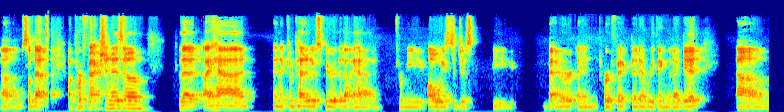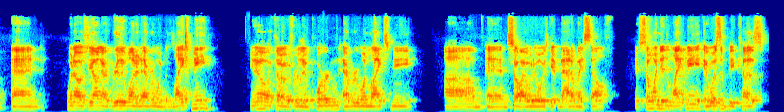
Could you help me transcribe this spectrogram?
Um, so that's a perfectionism that I had and a competitive spirit that I had for me always to just be better and perfect at everything that I did. Um, and when I was young, I really wanted everyone to like me. You know, I thought it was really important. Everyone likes me. Um, and so I would always get mad at myself. If someone didn't like me, it wasn't because,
